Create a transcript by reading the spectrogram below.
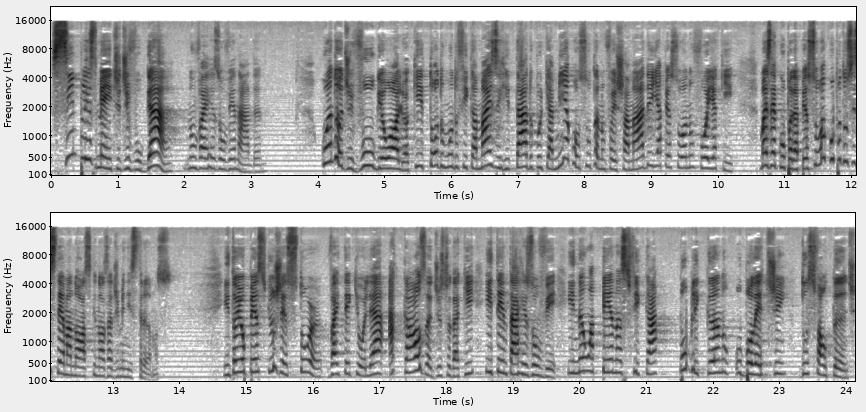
Simplesmente divulgar não vai resolver nada. Quando eu divulgo, eu olho aqui, todo mundo fica mais irritado porque a minha consulta não foi chamada e a pessoa não foi aqui. Mas é culpa da pessoa, é culpa do sistema nosso que nós administramos. Então eu penso que o gestor vai ter que olhar a causa disso daqui e tentar resolver. E não apenas ficar publicando o boletim dos faltantes.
